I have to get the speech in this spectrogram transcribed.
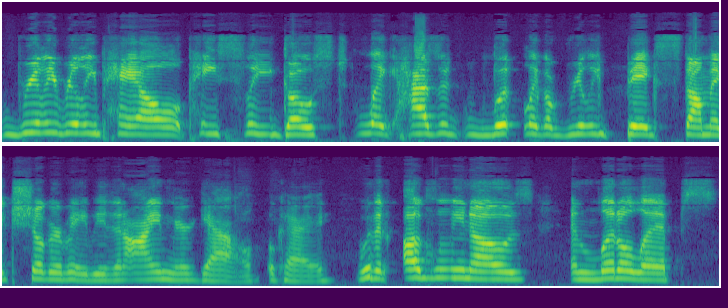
really really pale, paisley ghost, like has a look like a really big stomach sugar baby, then I am your gal, okay? With an ugly nose and little lips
